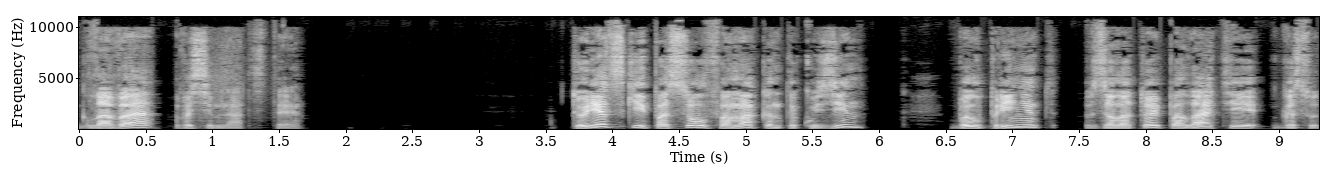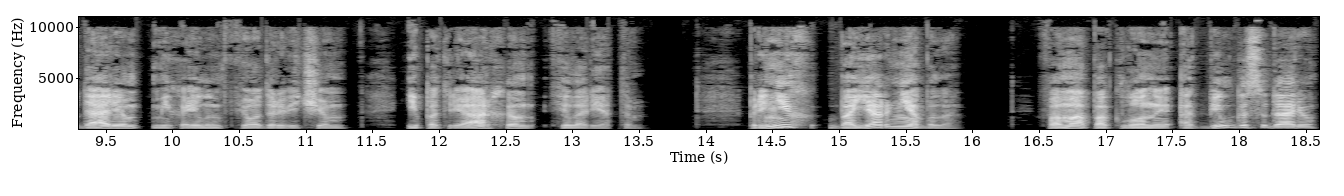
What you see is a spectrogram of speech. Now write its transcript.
Глава 18 Турецкий посол Фома Кантакузин был принят в Золотой палате государем Михаилом Федоровичем и патриархом Филаретом. При них бояр не было. Фома поклоны отбил государю,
